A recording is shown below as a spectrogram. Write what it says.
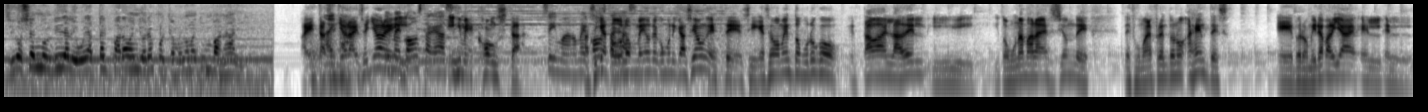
Sigo siendo un líder y voy a estar parado en llorar porque a mí no me tumba nadie. Ahí está, Ahí señoras y señores. Y me consta que es así. Y me consta. Sí, mano, me Así que a todos que los así. medios de comunicación, este, si en ese momento Puruco estaba en la de él y, y tomó una mala decisión de, de fumar frente a unos agentes, eh, pero mira para allá el, el-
